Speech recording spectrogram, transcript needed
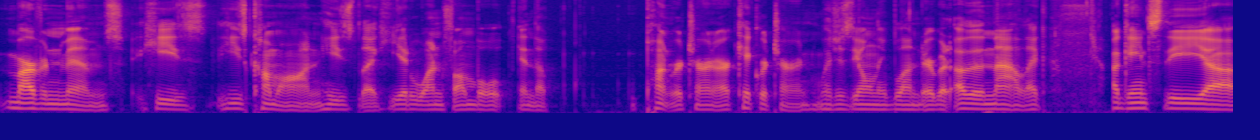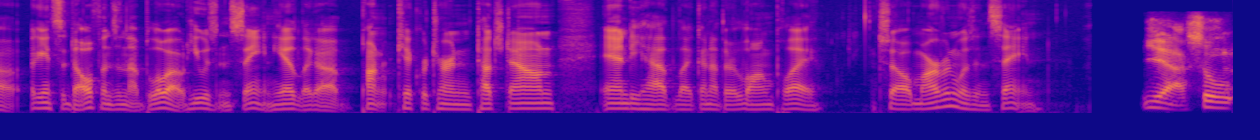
Marvin Mims, he's he's come on. He's like he had one fumble in the punt return or kick return, which is the only blunder. But other than that, like against the uh, against the Dolphins in that blowout, he was insane. He had like a punt kick return touchdown, and he had like another long play. So Marvin was insane. Yeah, so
